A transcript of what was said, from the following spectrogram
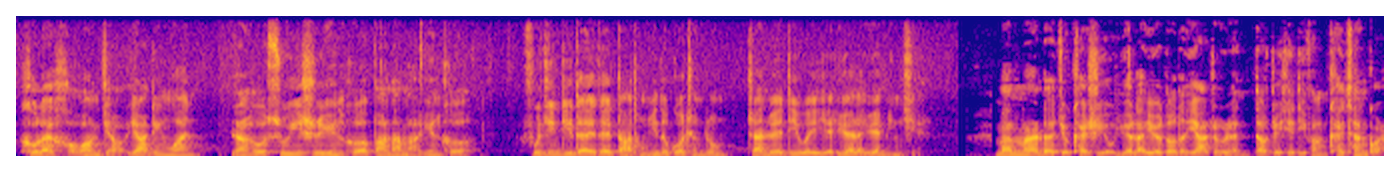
后来好望角、亚丁湾，然后苏伊士运河、巴拿马运河附近地带，在大统一的过程中，战略地位也越来越明显。慢慢的，就开始有越来越多的亚洲人到这些地方开餐馆、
